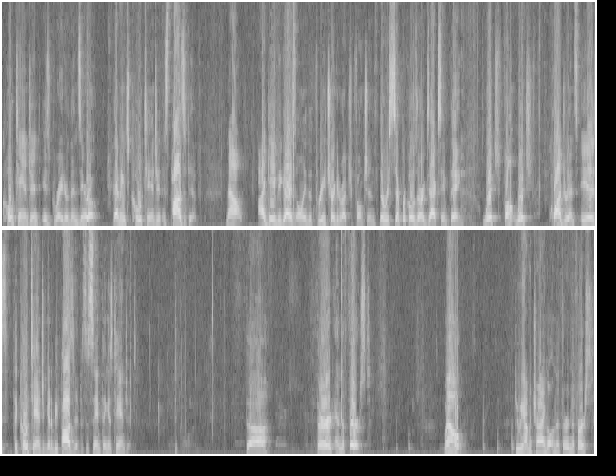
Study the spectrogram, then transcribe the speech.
Cotangent is greater than 0. That means cotangent is positive. Now, I gave you guys only the three trigonometric functions. The reciprocals are exact same thing. Which, which quadrants is the cotangent going to be positive? It's the same thing as tangent. The third and the first. Well, do we have a triangle in the third and the first?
